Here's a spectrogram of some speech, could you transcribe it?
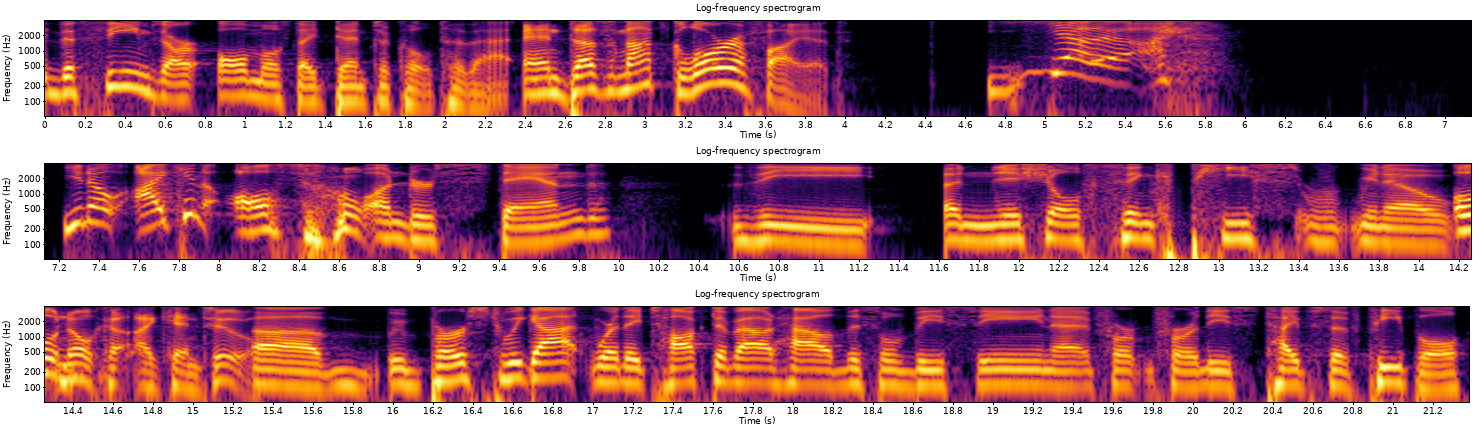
the themes are almost identical to that. and does not glorify it. Yeah, I, you know, I can also understand the initial think piece. You know, Oh no, I can too. uh, burst we got where they talked about how this will be seen uh, for for these types of people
